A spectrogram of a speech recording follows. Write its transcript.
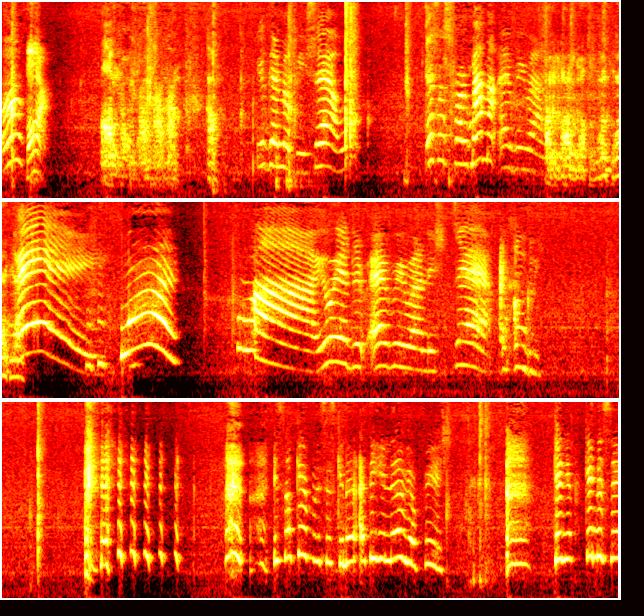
Oh, More. you're gonna be sad. This is for Mama, everyone. Hey! Why? Why? You made everyone is sad. I'm hungry. it's okay, Princess Kinan. I think he love your fish. Can you can you say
